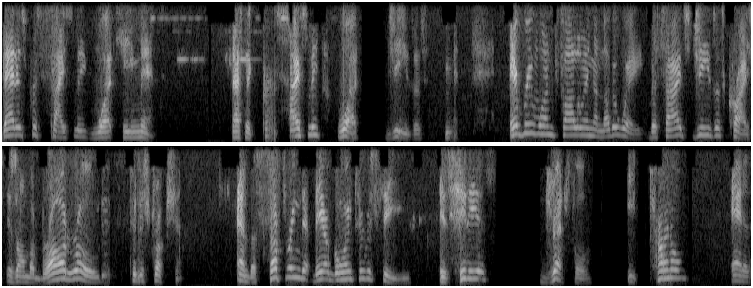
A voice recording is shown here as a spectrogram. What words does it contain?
that is precisely what he meant. That's precisely what Jesus meant. Everyone following another way besides Jesus Christ is on the broad road to destruction. And the suffering that they are going to receive is hideous, dreadful, eternal, and it's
